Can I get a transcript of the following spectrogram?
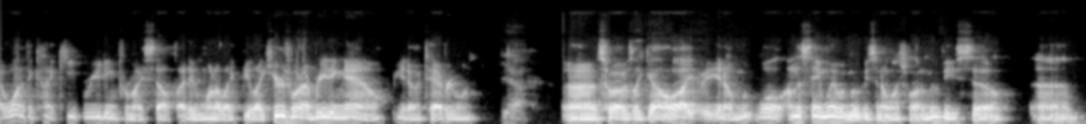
I wanted to kind of keep reading for myself. I didn't want to like be like, here's what I'm reading now, you know, to everyone. Yeah. Uh, so I was like, oh, well, I, you know, well, I'm the same way with movies, and I watch a lot of movies. So um,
